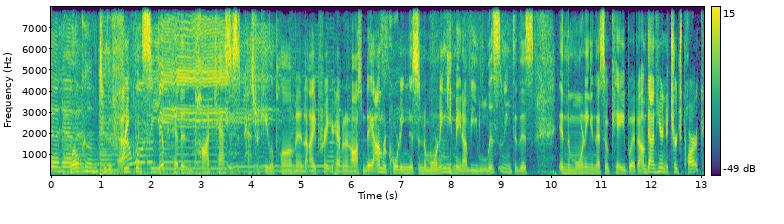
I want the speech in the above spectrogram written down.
of heaven. Welcome to the Frequency of Heaven podcast. This is Pastor Caleb Plum, and I pray you're having an awesome day. I'm recording this in the morning. You may not be listening to this in the morning, and that's okay. But I'm down here in the church park.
